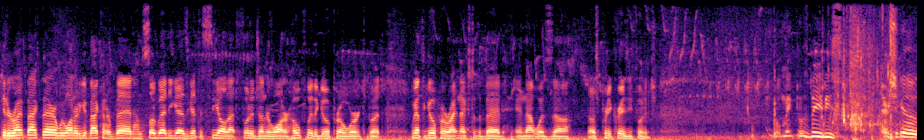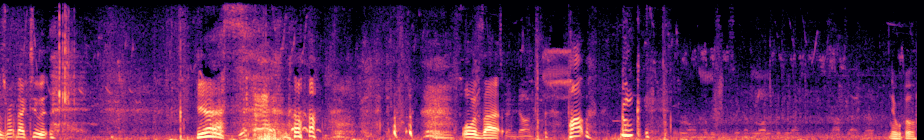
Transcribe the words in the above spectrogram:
Get her right back there. We want her to get back on her bed. I'm so glad you guys got to see all that footage underwater. Hopefully the GoPro worked, but we got the GoPro right next to the bed, and that was uh, that was pretty crazy footage. Go make those babies. There she goes, right back to it. Yes. what was that? It's been done. Pop. Gunk. Overall, nobody can stick underwater because of that drop shot though. It will.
